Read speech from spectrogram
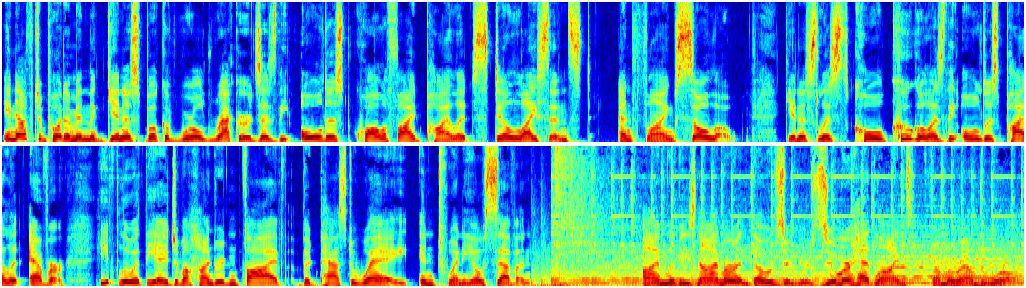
enough to put him in the Guinness Book of World Records as the oldest qualified pilot still licensed and flying solo. Guinness lists Cole Kugel as the oldest pilot ever. He flew at the age of 105 but passed away in 2007. I'm Libby Znaimer, and those are your Zoomer headlines from around the world.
